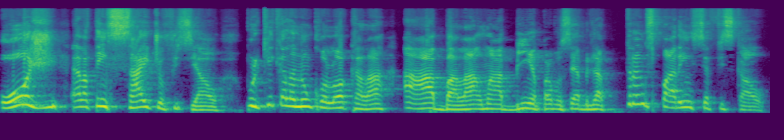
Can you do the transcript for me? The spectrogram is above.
Hoje ela tem site oficial. Por que, que ela não coloca lá a aba lá, uma abinha para você abrir a transparência fiscal?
